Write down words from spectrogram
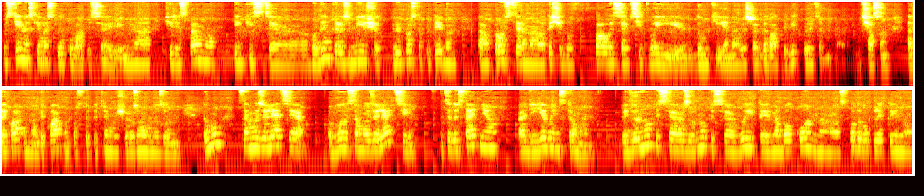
постійно з кимось спілкуватися. І на через певну кількість е, годин ти розумієш, що тобі просто потрібен простір на те, щоб впалися всі твої думки, а не лише давати відповідь часом адекватно, неадекватно, просто підтримуючи розмову назовні. Тому самоізоляція в самоізоляції це достатньо дієвий інструмент. Відвернутися, розвернутися, вийти на балкон, на сходову клітину,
